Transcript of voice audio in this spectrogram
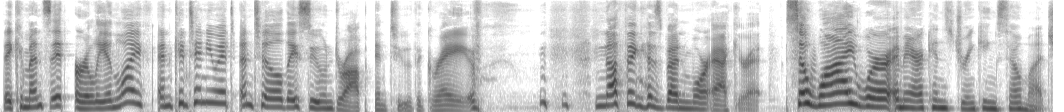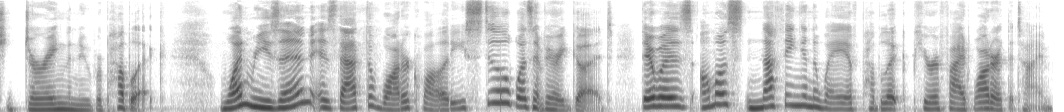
They commence it early in life and continue it until they soon drop into the grave. Nothing has been more accurate. So, why were Americans drinking so much during the New Republic? One reason is that the water quality still wasn't very good. There was almost nothing in the way of public purified water at the time.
